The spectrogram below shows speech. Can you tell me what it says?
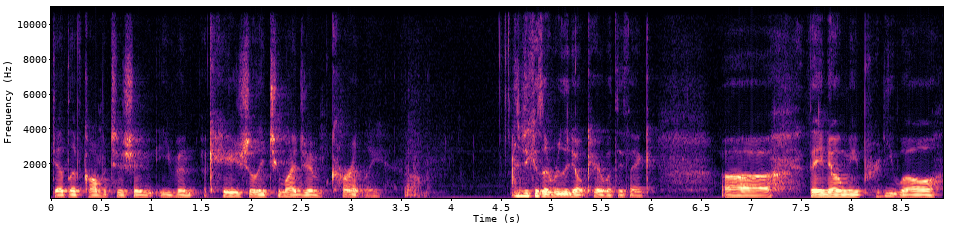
deadlift competition even occasionally to my gym currently um, it's because I really don't care what they think uh, they know me pretty well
